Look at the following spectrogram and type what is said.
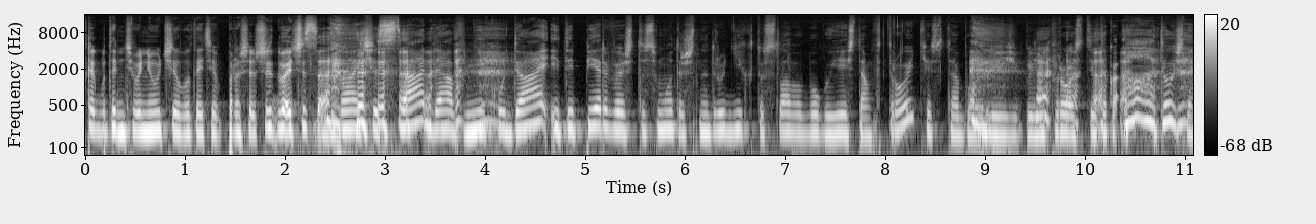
Как будто ничего не учил вот эти прошедшие два часа. Два часа, да, в никуда, и ты первое, что смотришь на других, кто, слава богу, есть там в тройке с тобой или, или просто, и такой, а, точно,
